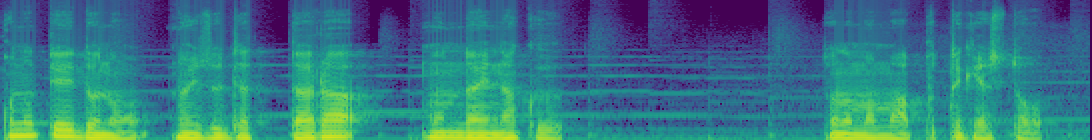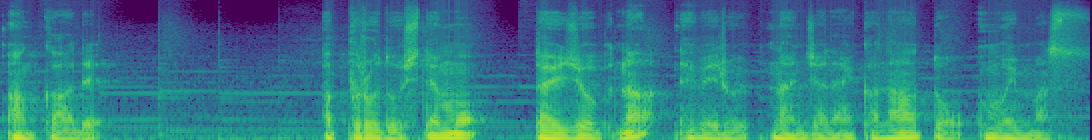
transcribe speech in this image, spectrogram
この程度のノイズだったら問題なく、そのままポッドキャスト、アンカーでアップロードしても大丈夫なレベルなんじゃないかなと思います。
